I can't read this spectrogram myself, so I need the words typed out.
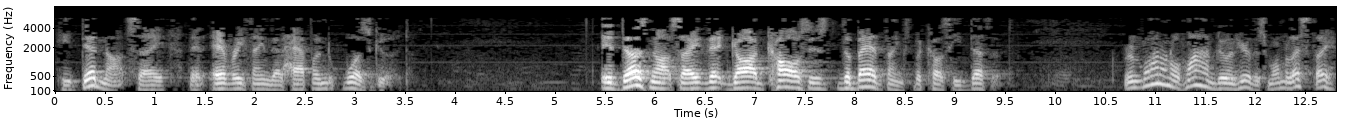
He did not say that everything that happened was good. It does not say that God causes the bad things because He doesn't. Well, I don't know why I'm doing here this morning, but let's stay.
